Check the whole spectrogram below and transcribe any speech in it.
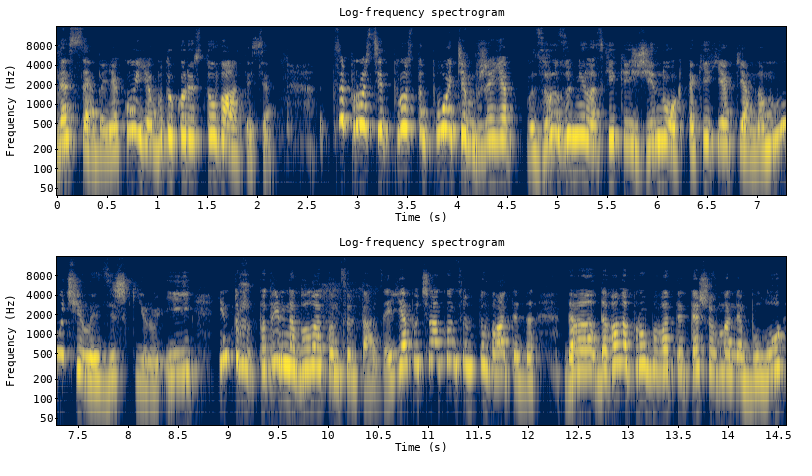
для себе, якою я буду користуватися. Це просто, просто потім вже я зрозуміла, скільки жінок, таких як я, намучили зі шкірою, і їм потрібна була консультація. Я почала консультувати, да- да- давала пробувати те, що в мене було.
